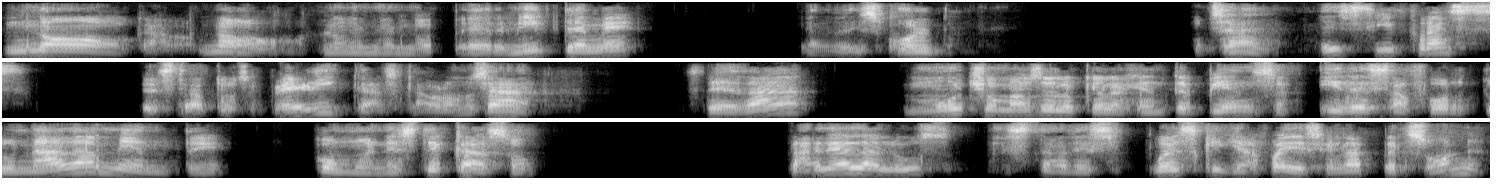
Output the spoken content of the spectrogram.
No, cabrón, no, no, no, no, permíteme, disculpa. O sea, hay cifras estratosféricas, cabrón. O sea, se da mucho más de lo que la gente piensa. Y desafortunadamente, como en este caso, sale a la luz hasta después que ya falleció la persona.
